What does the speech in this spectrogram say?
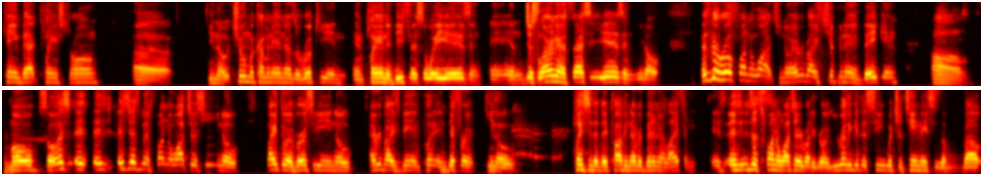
came back playing strong. Uh, you know, Chuma coming in as a rookie and, and playing the defense the way he is and, and just learning how fast he is. And, you know, it's been real fun to watch. You know, everybody's chipping in, Bacon, um, Mo. So it's, it, it's, just been fun to watch us, you know, fight through adversity. You know, everybody's being put in different, you know, places that they probably never been in their life. And it's, it's just fun to watch everybody grow. You really get to see what your teammates is about.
